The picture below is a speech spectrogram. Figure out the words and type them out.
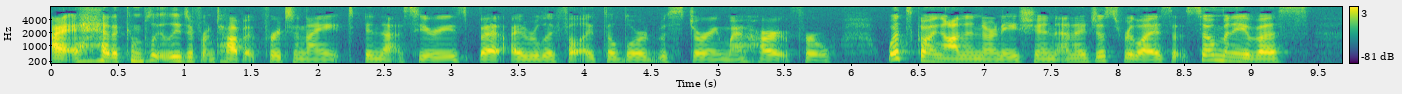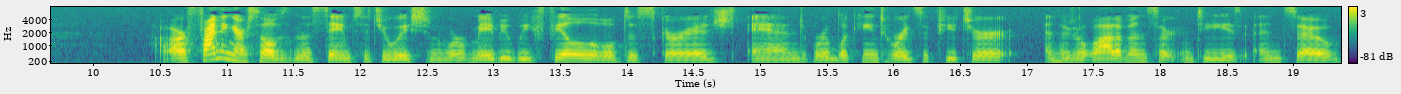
I had a completely different topic for tonight in that series, but I really felt like the Lord was stirring my heart for what's going on in our nation. And I just realized that so many of us are finding ourselves in the same situation where maybe we feel a little discouraged and we're looking towards the future and there's a lot of uncertainties. And so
